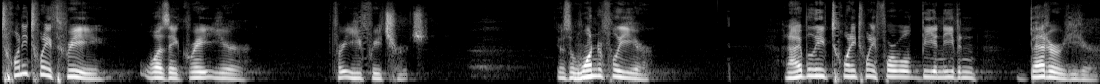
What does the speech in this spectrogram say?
2023 was a great year for E Free Church. It was a wonderful year. And I believe 2024 will be an even better year.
